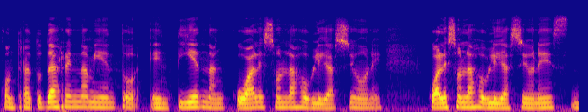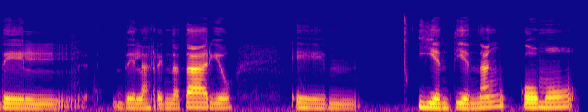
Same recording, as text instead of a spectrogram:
contratos de arrendamiento, entiendan cuáles son las obligaciones, cuáles son las obligaciones del, arrendatario em, y entiendan cómo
